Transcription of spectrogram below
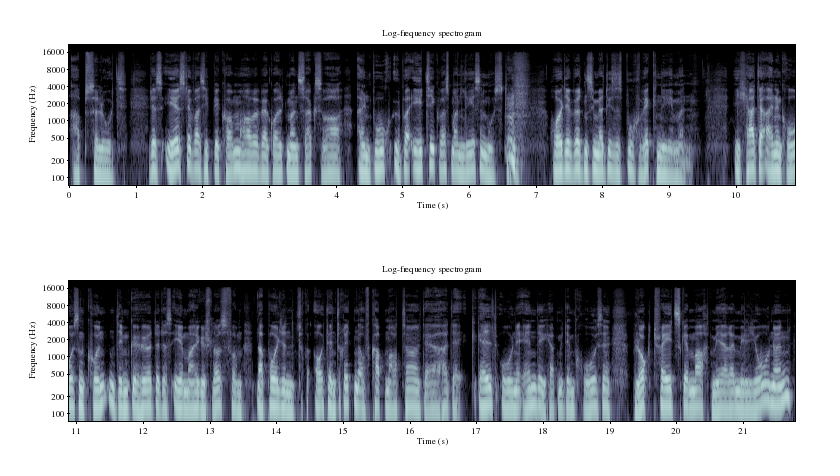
Absolut. Das erste, was ich bekommen habe bei Goldman Sachs, war ein Buch über Ethik, was man lesen musste. Heute würden Sie mir dieses Buch wegnehmen. Ich hatte einen großen Kunden, dem gehörte das ehemalige Schloss vom Napoleon III. auf Cap Martin. Der hatte Geld ohne Ende. Ich habe mit dem große Blocktrades gemacht, mehrere Millionen.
